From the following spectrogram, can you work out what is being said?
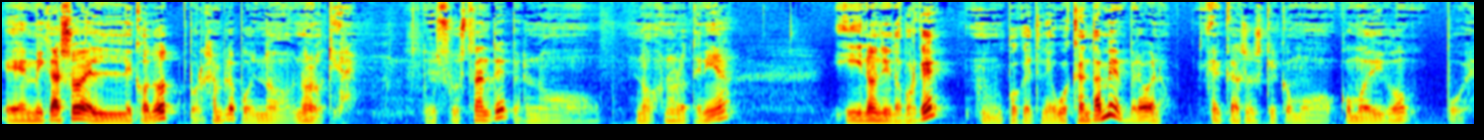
En mi caso, el Echo Dot, por ejemplo, pues no, no lo tiene. Es frustrante, pero no, no, no lo tenía. Y no entiendo por qué, porque tiene webcam también, pero bueno, el caso es que como, como digo, pues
